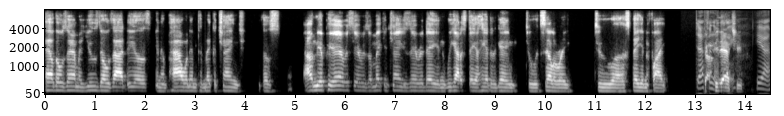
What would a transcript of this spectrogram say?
have those airmen use those ideas and empower them to make a change because our near peer adversaries are making changes every day and we got to stay ahead of the game to accelerate to uh, stay in the fight definitely that, Chief. yeah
